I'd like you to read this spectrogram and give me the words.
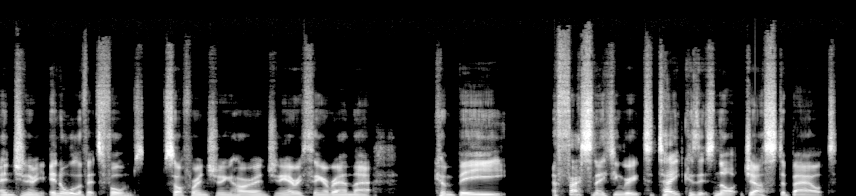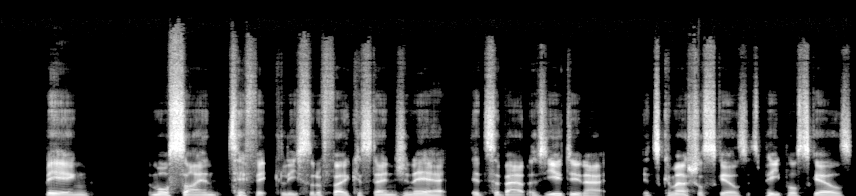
engineering in all of its forms software engineering hardware engineering everything around that can be a fascinating route to take because it's not just about being the more scientifically sort of focused engineer. It's about as you do now it's commercial skills it's people skills.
